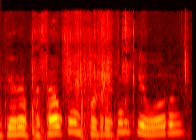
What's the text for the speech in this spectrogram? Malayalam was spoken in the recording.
¿Qué era? ¿Qué era? ¿Qué.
